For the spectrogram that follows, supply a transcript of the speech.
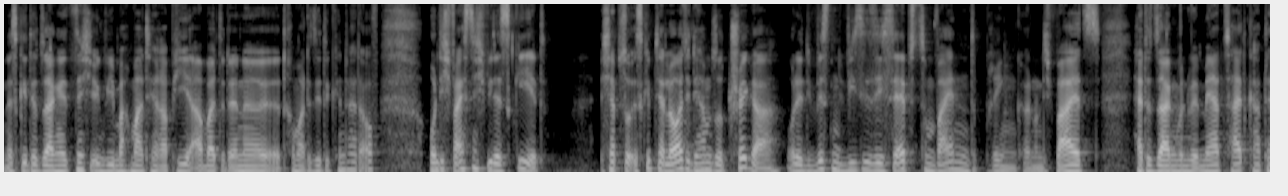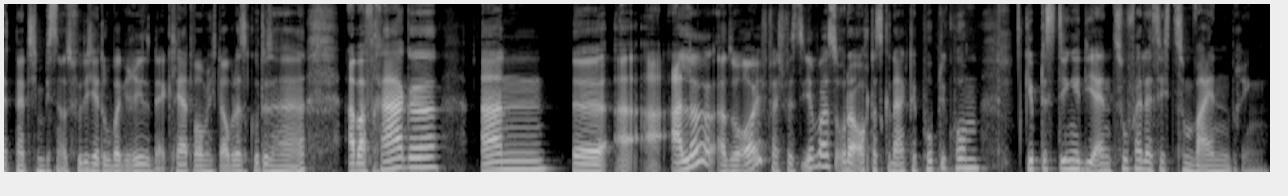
Es geht sozusagen jetzt nicht irgendwie, mach mal Therapie, arbeite deine traumatisierte Kindheit auf. Und ich weiß nicht, wie das geht ich habe so, es gibt ja Leute, die haben so Trigger oder die wissen, wie sie sich selbst zum Weinen bringen können. Und ich war jetzt, hätte sagen, wenn wir mehr Zeit gehabt hätten, hätte ich ein bisschen ausführlicher darüber geredet und erklärt, warum ich glaube, dass es gut ist. Aber Frage an äh, alle, also euch, vielleicht wisst ihr was, oder auch das geneigte Publikum, gibt es Dinge, die einen zuverlässig zum Weinen bringen?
